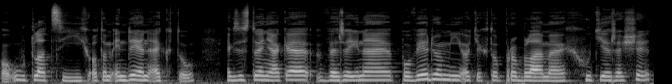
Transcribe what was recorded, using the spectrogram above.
o útlacích, o tom Indian Actu. Existuje nějaké veřejné povědomí o těchto problémech, chutě řešit,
